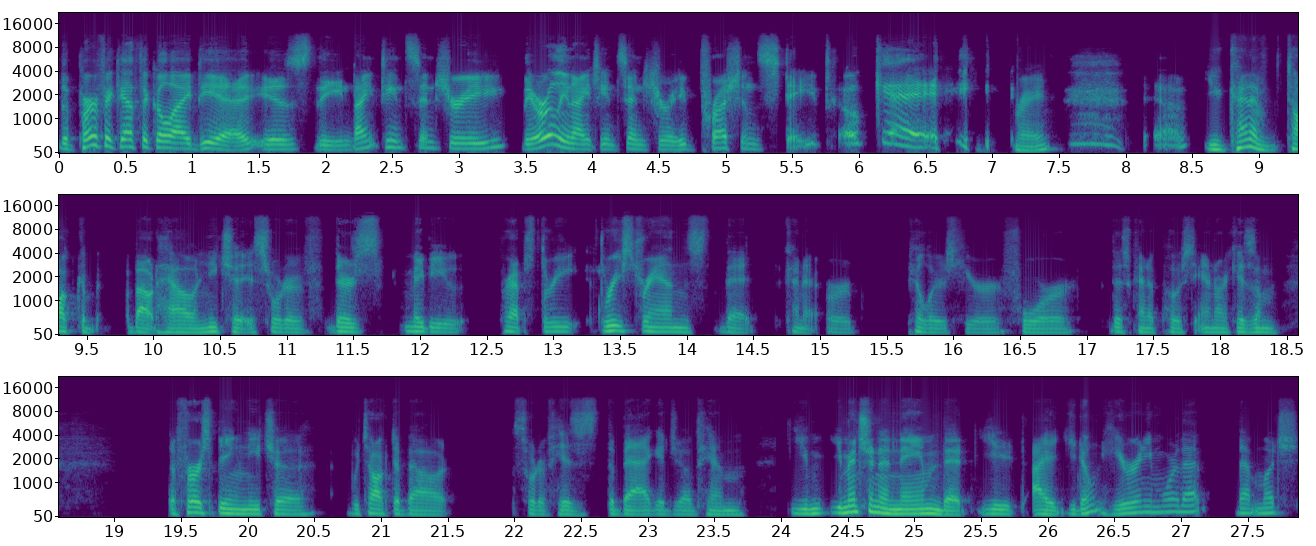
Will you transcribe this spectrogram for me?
the perfect ethical idea is the 19th century, the early 19th century Prussian state. Okay. Right. Yeah. You kind of talked about how Nietzsche is sort of there's maybe perhaps three three strands that kind of or pillars here for this kind of post anarchism. The first being Nietzsche. We talked about sort of his the baggage of him. You you mentioned a name that you I you don't hear anymore that that much,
